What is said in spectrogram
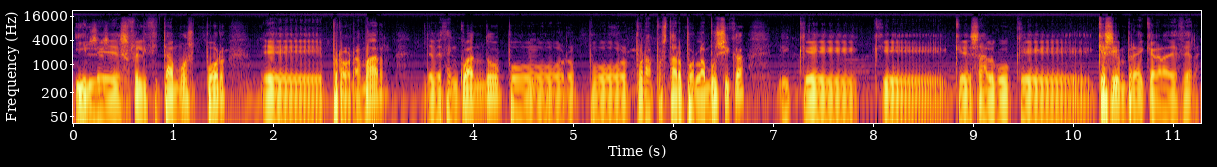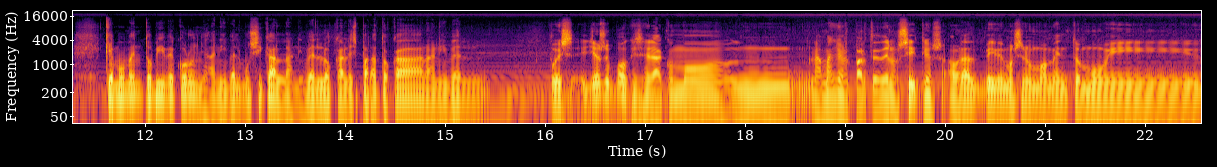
y Sí, les señor. felicitamos por eh, programar de vez en cuando, por, por- por apostar por la música y que, que- que es algo que, que siempre hay que agradecer. ¿Qué momento vive Coruña a nivel musical, a nivel locales para tocar, a nivel... Pues yo supongo que será como mm, la mayor parte de los sitios. Ahora vivimos en un momento muy,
